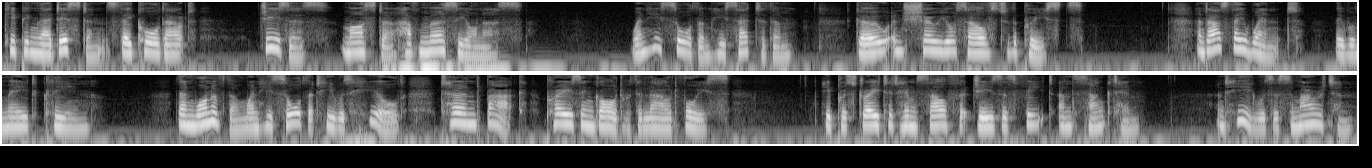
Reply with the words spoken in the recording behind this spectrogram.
Keeping their distance, they called out, Jesus, Master, have mercy on us. When he saw them, he said to them, Go and show yourselves to the priests. And as they went, they were made clean. Then one of them, when he saw that he was healed, turned back, praising God with a loud voice. He prostrated himself at Jesus' feet and thanked him. And he was a Samaritan.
